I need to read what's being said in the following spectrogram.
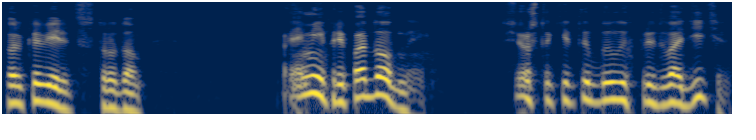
только верится с трудом. Пойми, преподобный, все ж таки ты был их предводитель.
